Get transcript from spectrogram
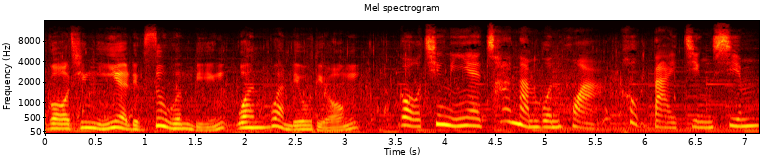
五千年的历史文明源远流长，五千年的灿烂文化博大精深。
